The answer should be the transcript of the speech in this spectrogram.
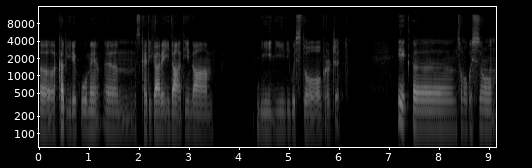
ehm, capire come, ehm, scaricare i dati da di di di questo progetto. E, ehm, insomma queste sono,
